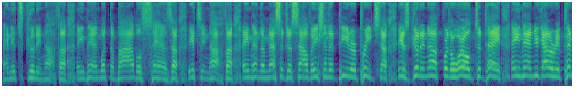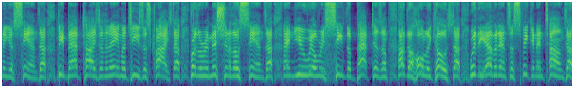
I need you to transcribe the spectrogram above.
and it's good enough. Uh, amen. What the Bible says, it's enough. amen. The message message of salvation that Peter preached uh, is good enough for the world today. Amen. You got to repent of your sins, uh, be baptized in the name of Jesus Christ uh, for the remission of those sins, uh, and you will receive the baptism of the Holy Ghost uh, with the evidence of speaking in tongues, uh,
